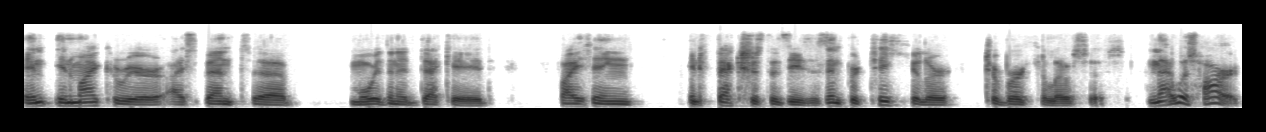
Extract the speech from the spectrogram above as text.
In, in my career, I spent uh, more than a decade fighting infectious diseases, in particular tuberculosis. And that was hard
